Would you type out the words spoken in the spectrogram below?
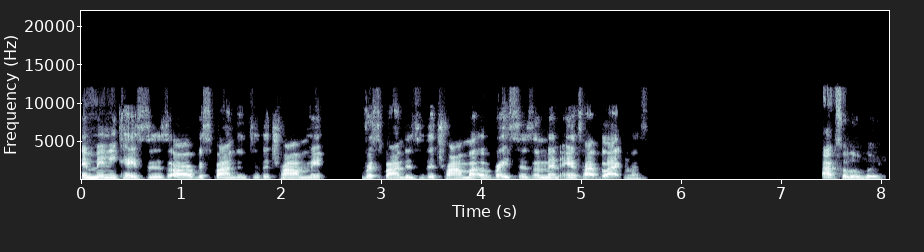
in many cases are responding to the trauma responding to the trauma of racism and anti-blackness? Absolutely.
